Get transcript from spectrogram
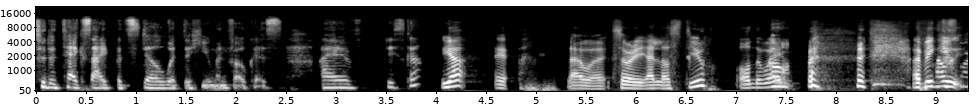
to the tech side but still with the human focus i have Priska? yeah yeah that was sorry i lost you on the way oh. i think you far,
